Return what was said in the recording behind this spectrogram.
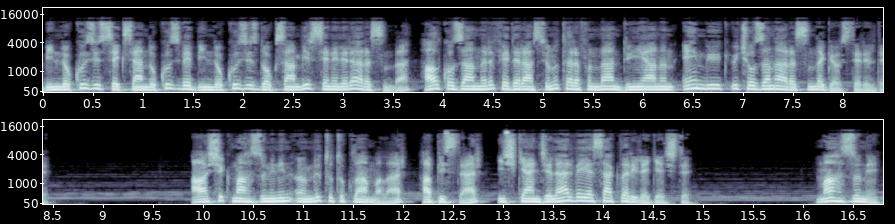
1989 ve 1991 seneleri arasında Halk Ozanları Federasyonu tarafından dünyanın en büyük 3 ozanı arasında gösterildi. Aşık Mahzuni'nin ömrü tutuklanmalar, hapisler, işkenceler ve yasaklar ile geçti. Mahzuni,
